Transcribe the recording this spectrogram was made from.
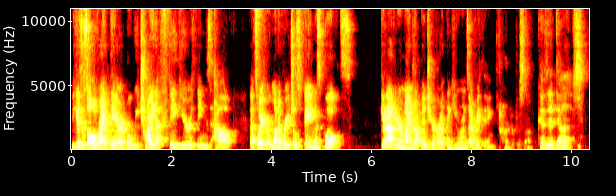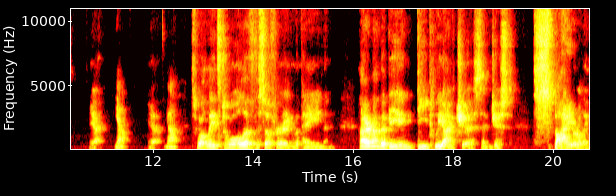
Because it's all right there, but we try to figure things out. That's why one of Rachel's famous quotes Get out of your mind, drop into your heart. Thinking ruins everything. Hundred percent. Because it does. Yeah. Yeah. Yeah. Yeah. It's what leads to all of the suffering, the pain, and I remember being deeply anxious and just spiraling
